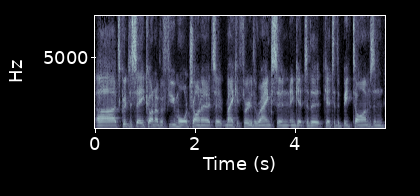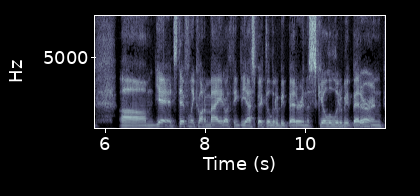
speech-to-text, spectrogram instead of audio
uh, it's good to see kind of a few more trying to, to make it through to the ranks and, and get to the get to the big times. And um, yeah, it's definitely kind of made I think the aspect a little bit better and the skill a little bit better, and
